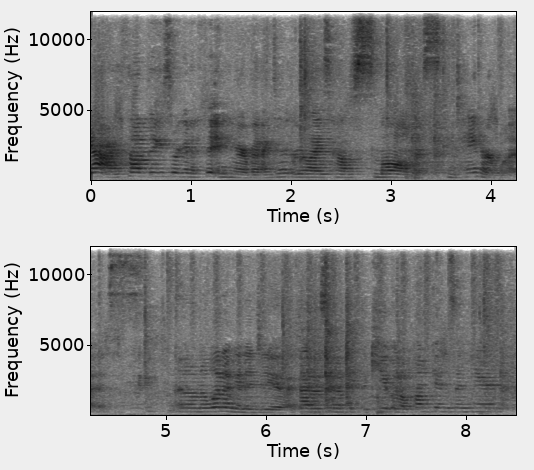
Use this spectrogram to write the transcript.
Yeah, I thought these were gonna fit in here, but I didn't realize how small this container was. I don't know what I'm gonna do. I thought I was gonna put the cute little pumpkins in here.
